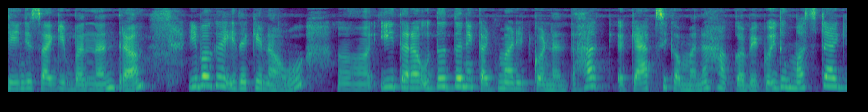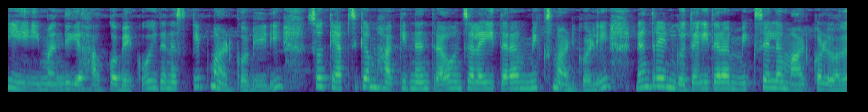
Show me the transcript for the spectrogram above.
ಚೇಂಜಸ್ ಆಗಿ ಬಂದ ನಂತರ, ಇವಾಗ ಇದಕ್ಕೆ ನಾವು ಈ ಥರ ಉದ್ದುದ್ದನೆ ಕಟ್ ಮಾಡಿಟ್ಕೊಂಡಂತಹ ಕ್ಯಾಪ್ಸಿಕಮ್ಮನ್ನು ಹಾಕ್ಕೋಬೇಕು. ಇದು ಮಸ್ಟಾಗಿ ಈ ಮಂದಿಗೆ ಹಾಕ್ಕೋಬೇಕು. ಇದನ್ನು ಸ್ಕಿಪ್ ಮಾಡ್ಕೋಬೇಡಿ. ಸೊ ಕ್ಯಾಪ್ಸಿಕಮ್ ಹಾಕಿದ ನಂತರ ಒಂದ್ಸಲ ಈ ಥರ ಮಿಕ್ಸ್ ಮಾಡ್ಕೊಳ್ಳಿ. ನಂತರ ಏನು ಗೊತ್ತಾ? ಈ ಥರ ಮಿಕ್ಸ್ ಎಲ್ಲ ಮಾಡ್ಕೊಳ್ಳುವಾಗ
